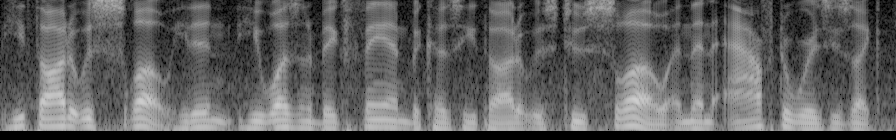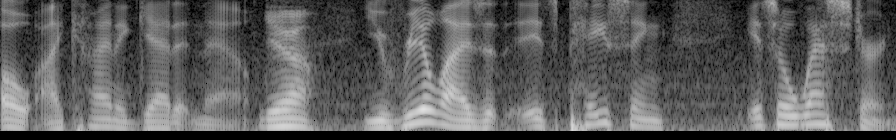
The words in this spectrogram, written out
He thought it was slow. He didn't. He wasn't a big fan because he thought it was too slow. And then afterwards, he's like, "Oh, I kind of get it now." Yeah. you realize that it's pacing it's a western.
